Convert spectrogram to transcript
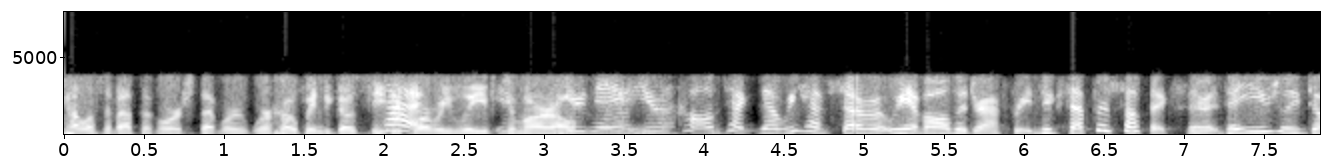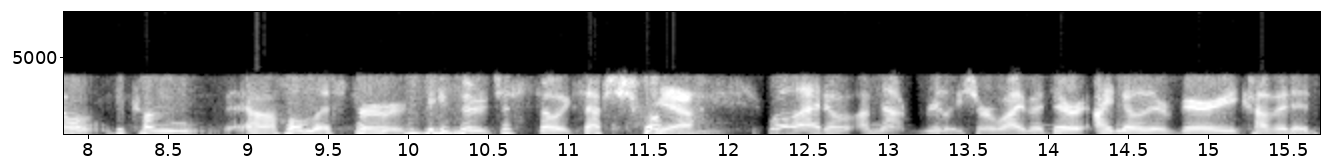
tell us about the horse that we're we're hoping to go see Tex. before we leave tomorrow. You, name, you called tech. Now we have several. We have all the draft breeds except for Suffolks. They they usually don't become uh, homeless for because they're just so exceptional. yeah. Well, I don't. I'm not really sure why, but they're. I know they're very coveted,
